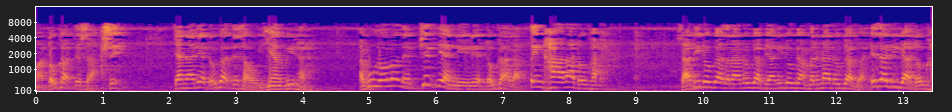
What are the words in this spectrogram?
မှာဒုက္ခသစ္စာအစစ်ကျန်တာတဲ့ဒုက္ခသစ္စာကိုယံပေးထားတာအခုလောလောဆယ်ဖြစ်ပြနေတဲ့ဒုက္ခကသင်္ခါရဒုက္ခဇာတိဒုက္ခသရဒုက္ခဗျာတိဒုက္ခမရဏဒုက္ခဆိုတာအစ္ဆတိကဒုက္ခ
